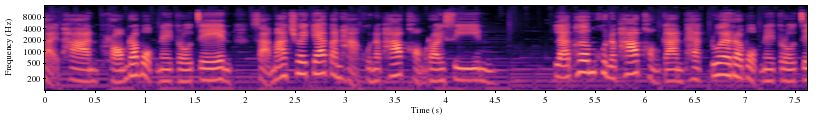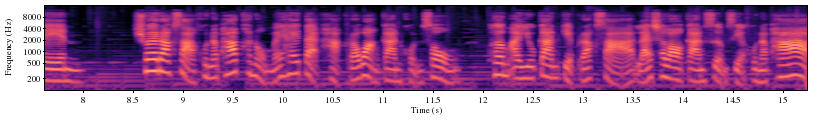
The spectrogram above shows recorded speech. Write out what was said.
สายพานพร้อมระบบไนโตรเจน สามารถช่วยแก้ปัญหาคุณภาพของรอยซีน และเพิ่มคุณภาพของการแพ็คด้วยระบบไนโตรเจน ช่วยรักษาคุณภาพขนมไม่ให้แตกหักระหว่างการขนส่ง เพิ่มอายุการเก็บรักษาและชะลอการเสื่อมเสียคุณภาพ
